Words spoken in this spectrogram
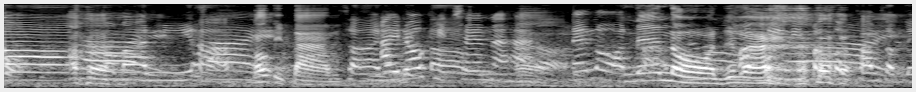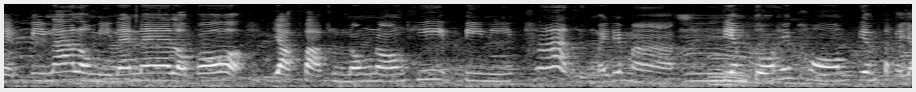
บาร์ประมาณนี้ค่ะ ใช่ ต้องติดตาม ใช่ไอดอลติคิตามทเช่นนะคะอ่าแน่นอนค่ะแน่นอนใช่ไหม ปีนี้ประสบความสำเร็จปีหน้าเรามีแน่ๆ แล้วก็อยากฝากถึงน้องๆ ที่ปีนี้พลาดหรือไม่ได้มาอืมเตรียมตัวให้พร้อม เตรียมศักย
